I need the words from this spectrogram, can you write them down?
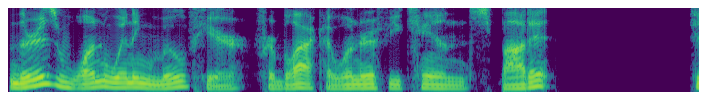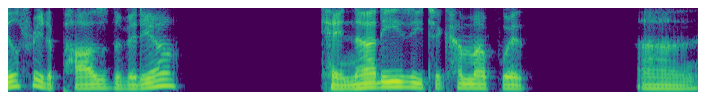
There is one winning move here for black. I wonder if you can spot it. Feel free to pause the video. Okay, not easy to come up with uh,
